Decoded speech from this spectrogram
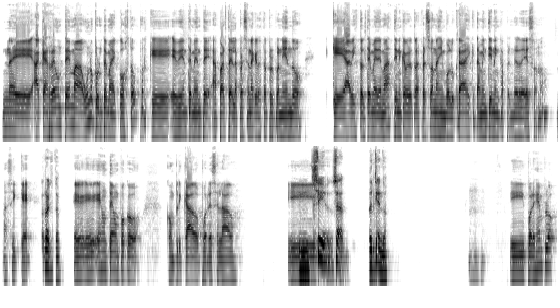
eh, acarrea un tema, uno por un tema de costo, porque evidentemente, aparte de la persona que lo está proponiendo que ha visto el tema y demás, tienen que haber otras personas involucradas y que también tienen que aprender de eso, ¿no? Así que... Correcto. E, e, es, un tema un poco complicado por ese lado. Y... Mm, sí, o sea, lo entiendo. Y por ejemplo,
